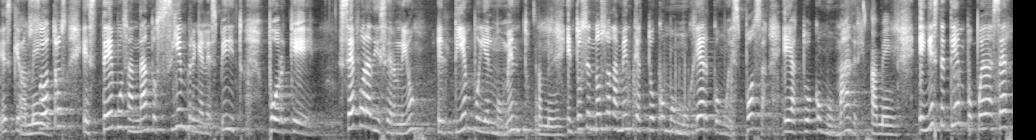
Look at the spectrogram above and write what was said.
es que Amén. nosotros estemos andando siempre en el Espíritu, porque Séfora discernió el tiempo y el momento. Amén. Entonces no solamente actuó como mujer, como esposa, ella actuó como madre. Amén. En este tiempo puede ser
